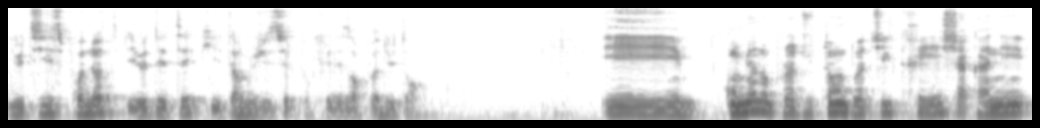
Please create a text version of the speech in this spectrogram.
il utilise Pronote et EDT, qui est un logiciel pour créer les emplois du temps. Et combien d'emplois du temps doit-il créer chaque année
